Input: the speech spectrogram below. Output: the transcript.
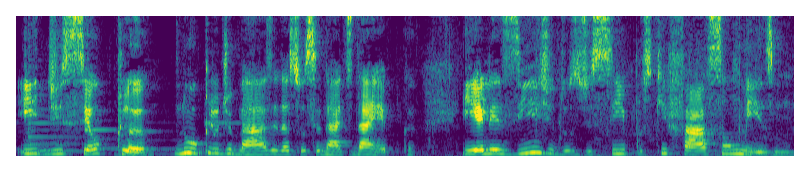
e de seu clã, núcleo de base das sociedades da época, e ele exige dos discípulos que façam o mesmo.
